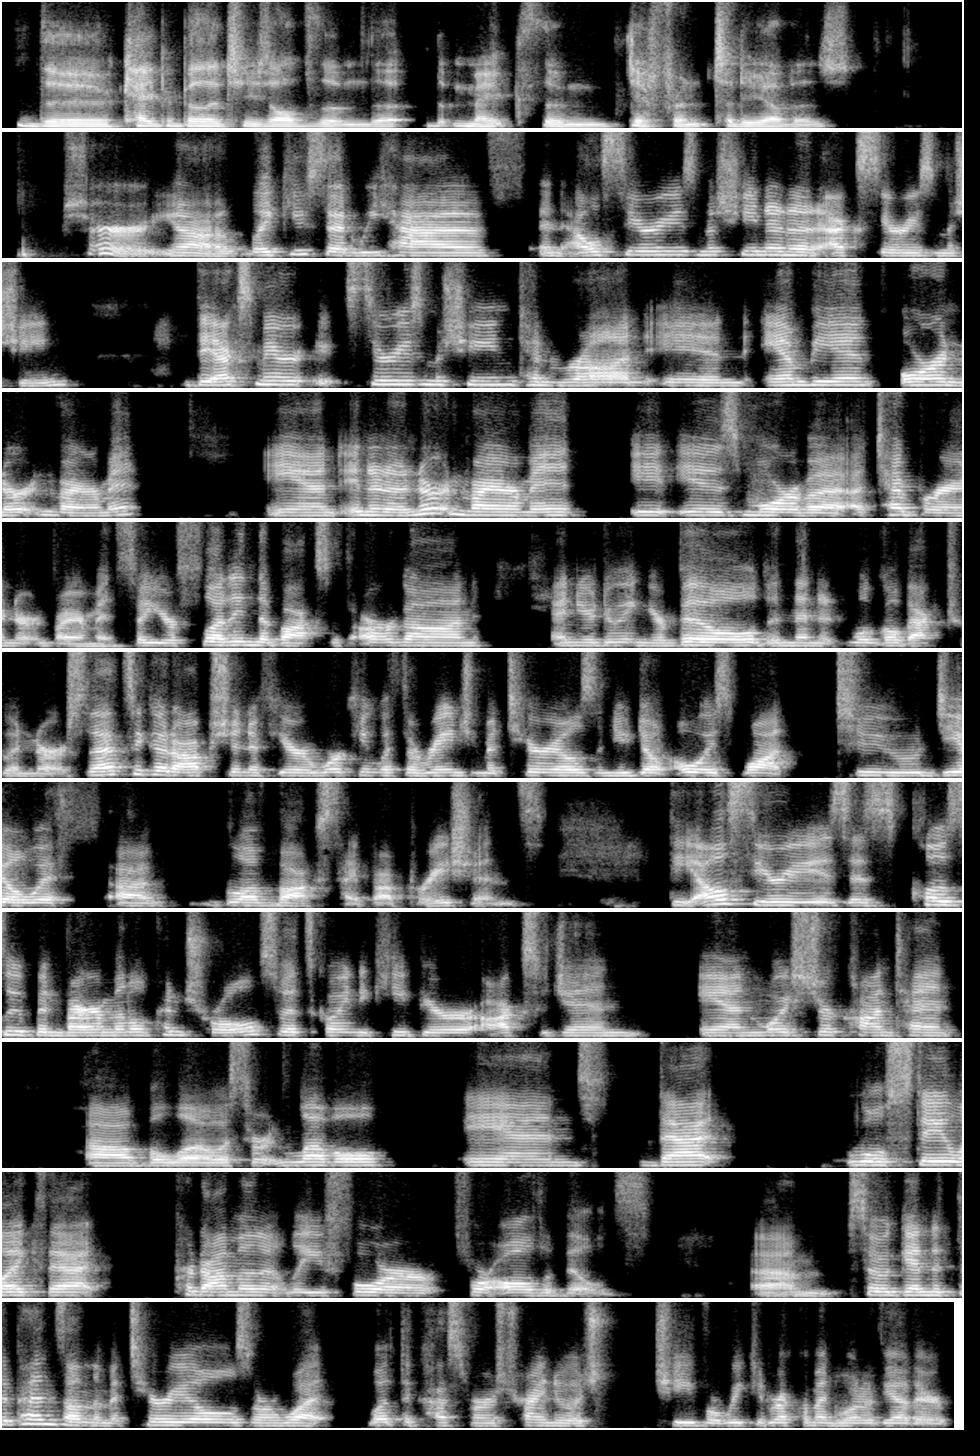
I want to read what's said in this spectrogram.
the capabilities of them that, that make them different to the others? Sure. Yeah. Like you said, we have an L series machine and an X series machine. The X series machine can run in ambient or inert environment. And in an inert environment, it is more of a, a temporary inert environment. So you're flooding the box with argon and you're doing your build and then it will go back to inert. So that's a good option if you're working with a range of materials and you don't always want to deal with uh, glove box type operations. The L series is closed loop environmental control. So it's going to keep your oxygen and moisture content uh, below a certain level. And that will stay like that predominantly for, for all the builds. Um, so again, it depends on the materials or what, what the customer is trying to achieve, or we could recommend one or the other.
